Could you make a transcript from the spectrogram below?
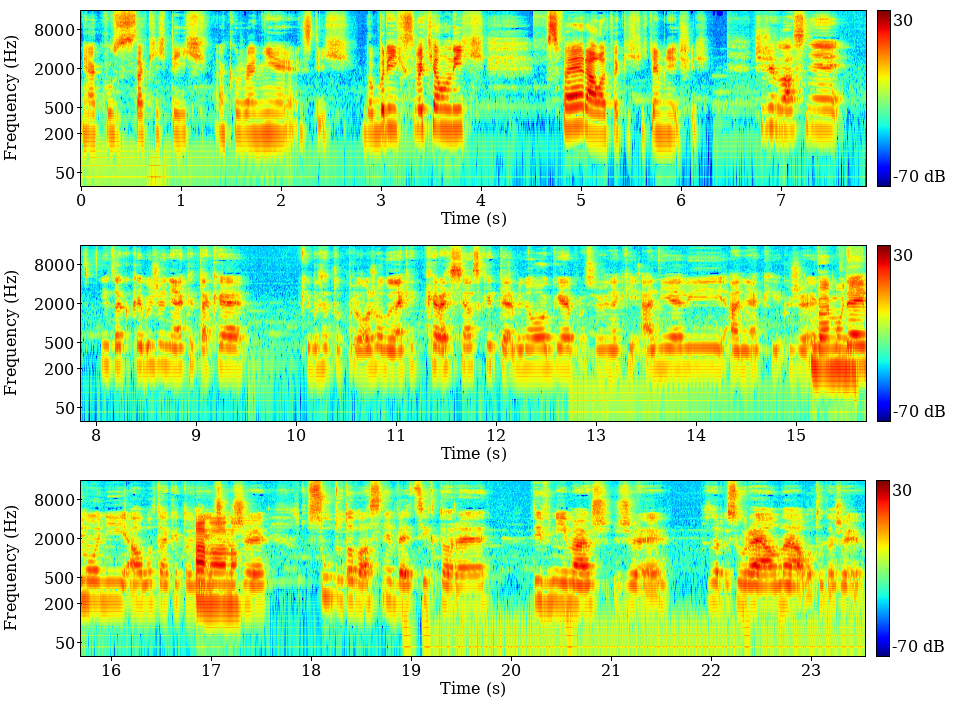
nejakú z takých tých, akože nie z tých dobrých, svetelných sfér, ale takých tých temnejších. Čiže vlastne je to ako keby, že nejaké také keby sa to preložilo do nejakej kresťanskej terminológie, proste, že nejakí anieli a nejakí akože démoni, démoni alebo takéto niečo, ano, ano. že sú tu to vlastne veci, ktoré ty vnímaš, že sú reálne, alebo teda, že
